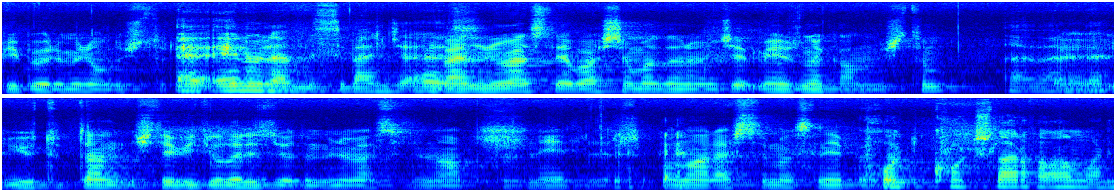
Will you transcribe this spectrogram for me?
bir bölümünü Ee, oluşturuyor. en önemlisi bence. Evet. Ben üniversiteye başlamadan önce mezuna kalmıştım. Ha, ben Ee. YouTube'dan işte videolar izliyordum. Üniversitede ne yapılır, ne edilir. Onun araştırmasını yapıyordum. Ko- koçlar falan vardı.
